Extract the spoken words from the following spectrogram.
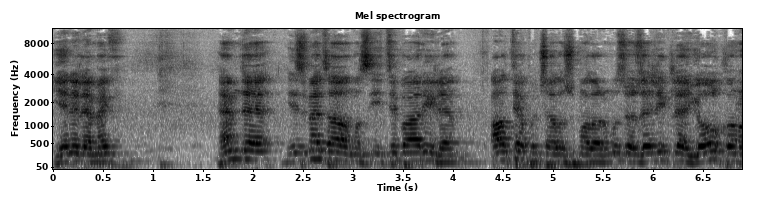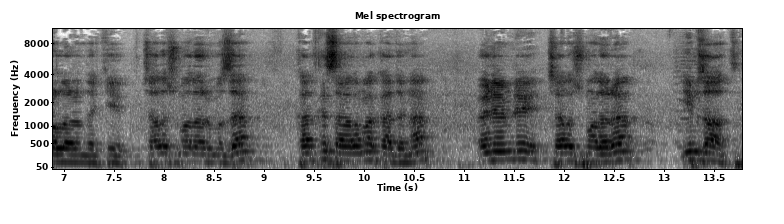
yenilemek hem de hizmet ağımız itibariyle altyapı çalışmalarımız özellikle yol konularındaki çalışmalarımıza katkı sağlamak adına önemli çalışmalara imza attık.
